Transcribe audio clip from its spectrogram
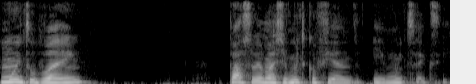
muito bem. Passa bem mais ser muito confiante e muito sexy.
